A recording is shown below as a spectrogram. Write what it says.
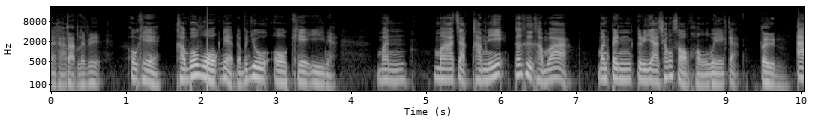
นะครับจัดเลยพี่ โอเคคำว่า woke เนี่ย W O K E เนี่ย มันมาจากคำนี้ก็คือคำว่า มันเป็นกริยาช่องสองของ wake อะตื่น อ่า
